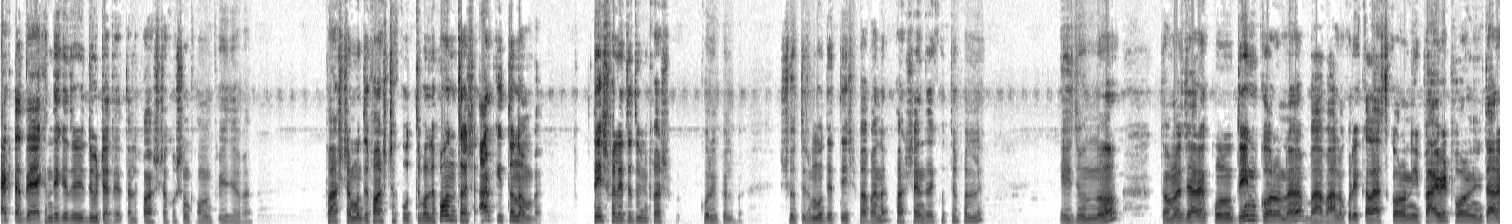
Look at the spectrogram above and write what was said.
একটা দেয় এখান থেকে যদি দুইটা দেয় তাহলে পাঁচটা কোশ্চেন কমন পেয়ে যাবে। পাঁচটার মধ্যে পাঁচটা করতে পারলে পঞ্চাশ, আর কি তো নাম্বার তেইশ ফেলাইতে তুমি পাস করে ফেলবে। সত্তরের মধ্যে তেইশ পাবে না পাঁচটা অ্যান্সার করতে পারলে। এই জন্য তোমরা যারা কোনোদিন করো না বা ভালো করে ক্লাস করনি প্রাইভেট পড়নি, তারা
